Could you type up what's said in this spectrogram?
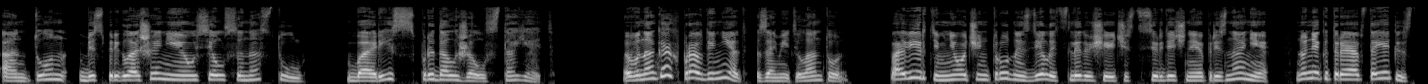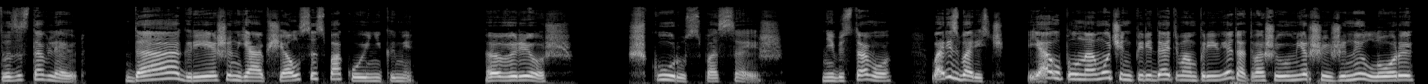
Антон без приглашения уселся на стул. Борис продолжал стоять. «В ногах правды нет», — заметил Антон. «Поверьте, мне очень трудно сделать следующее чистосердечное признание, но некоторые обстоятельства заставляют. Да, грешен, я общался с покойниками». «Врешь. Шкуру спасаешь. Не без того. «Борис Борисович, я уполномочен передать вам привет от вашей умершей жены Лоры.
